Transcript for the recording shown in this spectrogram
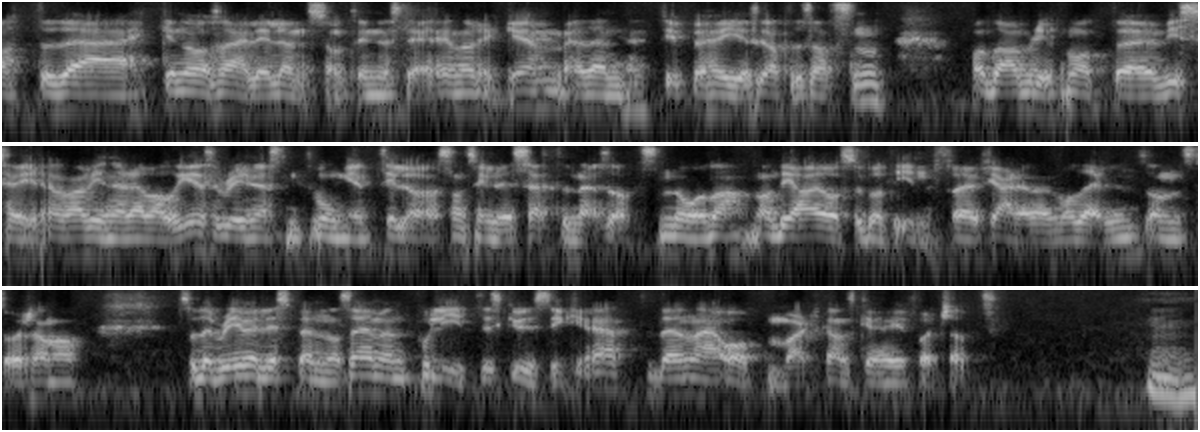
at det er ikke noe særlig lønnsomt å investere i Norge med den type høye skattesatsen. Og da blir på en måte, Hvis Høyre da vinner det valget, så blir de nesten tvunget til å sannsynligvis sette ned satsen noe. da. Og De har jo også gått inn for å fjerne den modellen. som det står seg nå. Så det blir veldig spennende å se. Men politisk usikkerhet den er åpenbart ganske høy fortsatt. Mm.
